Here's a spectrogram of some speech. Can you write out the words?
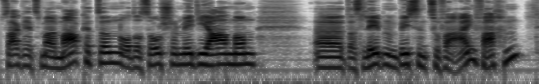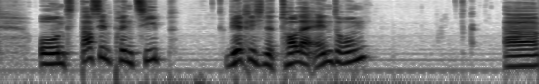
sage jetzt mal Marketern oder Social Medianern, äh, das Leben ein bisschen zu vereinfachen. Und das im Prinzip wirklich eine tolle Änderung. Äh,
